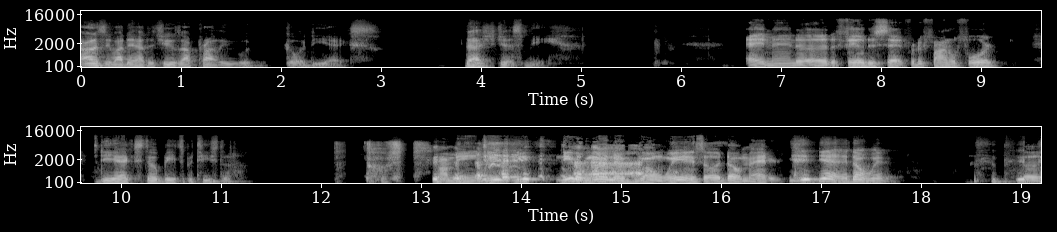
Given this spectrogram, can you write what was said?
honestly, if I did have to choose, I probably would go with DX. That's just me. Hey man, the uh, the field is set for the final four. DX still beats Batista. I mean, neither, neither- one of them gonna win, so it don't matter. yeah, it don't win. Uh,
